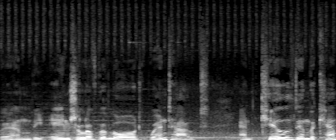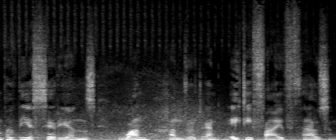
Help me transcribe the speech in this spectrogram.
Then the angel of the Lord went out and killed in the camp of the Assyrians 185,000.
